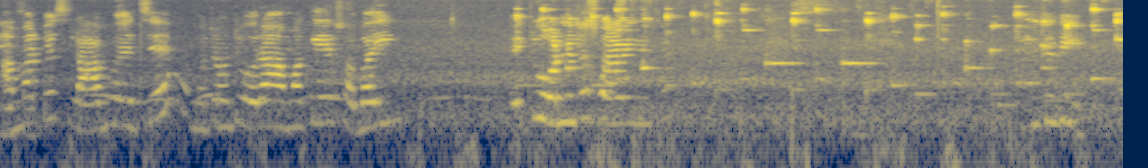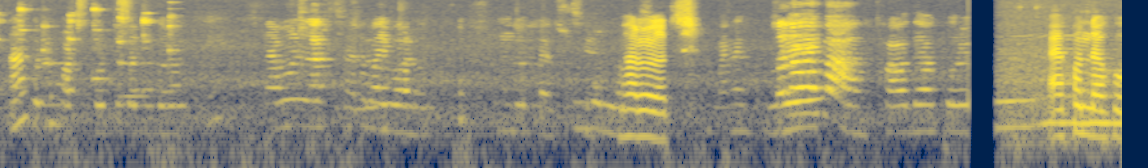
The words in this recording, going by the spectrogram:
আমার বেশ লাভ হয়েছে মোটামুটি ওরা আমাকে সবাই একটু অন্যটা সরাই নিতে যদি হ্যাঁ? করে হটস্পট তো চালু কেমন লাগছে? সবাই বলো খুব সুন্দর লাগছে। ভালো লাগছে। মানে চলো ঘুরে বাবা। খাওয়া দাওয়া করে এখন দেখো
